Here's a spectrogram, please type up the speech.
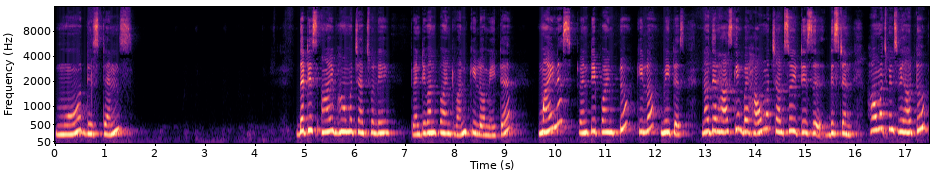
more distance that is I how much actually 21.1 kilometer minus 20.2 kilometers. Now they are asking by how much also it is uh, distant. How much means we have to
